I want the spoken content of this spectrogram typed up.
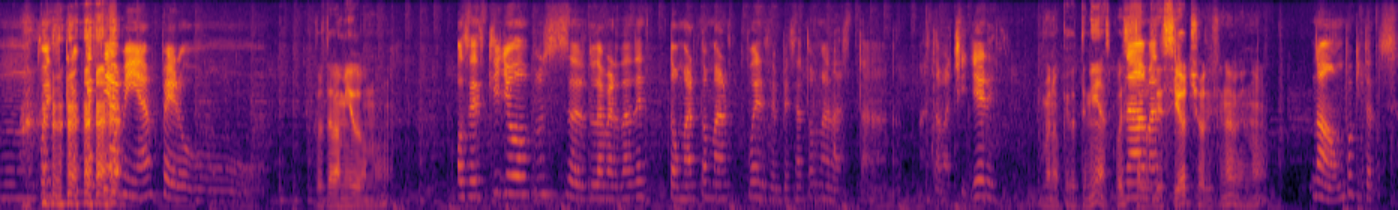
Mm, pues creo que sí había, pero. Te daba miedo, ¿no? O sea, es que yo, pues, la verdad de tomar, tomar, pues empecé a tomar hasta, hasta bachilleres. Bueno, ¿qué edad tenías? Pues Nada hasta los más. 18, 19, ¿no? No, un poquito antes.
